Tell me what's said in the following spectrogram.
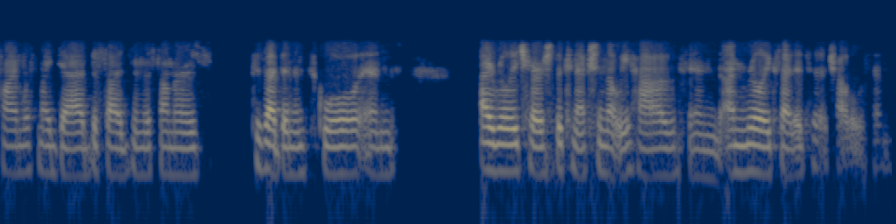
time with my dad besides in the summers because I've been in school and I really cherish the connection that we have and I'm really excited to travel with him.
